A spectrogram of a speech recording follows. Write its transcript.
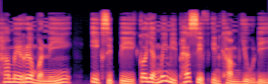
ถ้าไม่เริ่มวันนี้ อีก 10 ปีก็ยังไม่มี passive income อยู่ดี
